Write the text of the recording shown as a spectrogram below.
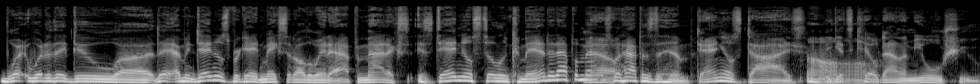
what what do they do? Uh, they, I mean, Daniel's brigade makes it all the way to Appomattox. Is Daniel still in command at Appomattox? No. What happens to him? Daniels dies. He gets killed down in the Mule Shoe,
